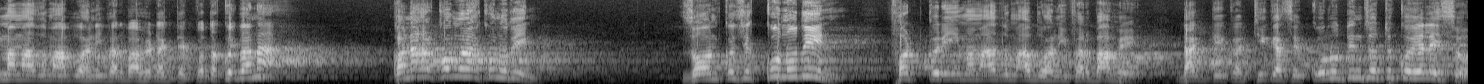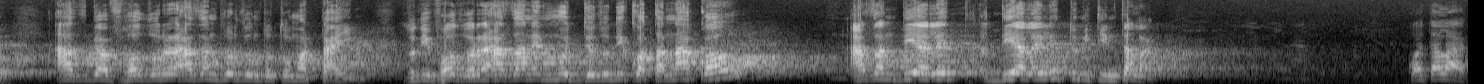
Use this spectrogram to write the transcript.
ইমাম আজম আবু হানিফার বাপে ডাক দিয়ে, কথা কইবা না? কনা কম না, কোনোদিন। জন কইছে, কোনোদিন? ফট করে ইমাম আজম আবু হানিফার বাপে ডাক দিয়ে কয়, ঠিক আছে, কোনোদিন যত কয়ে লাইছো আজগা ফজরের আজান পর্যন্ত তোমার টাইম যদি ফজরের আজানের মধ্যে যদি কথা না কও, আজান দিয়ালে দিয়া লাইলে তুমি তিন তালাক। কয় তালাক?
